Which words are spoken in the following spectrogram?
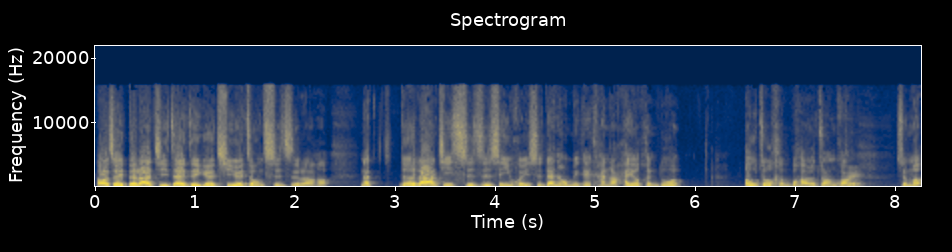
哦，所以德拉吉在这个七月中辞职了哈。那德拉吉辞职是一回事，但是我们可以看到还有很多欧洲很不好的状况。什么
